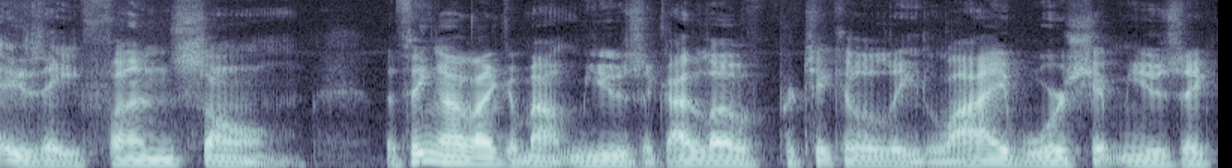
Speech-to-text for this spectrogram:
That is a fun song. The thing I like about music, I love particularly live worship music,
